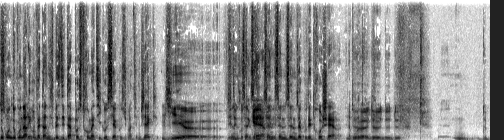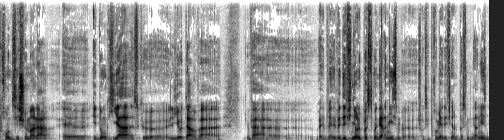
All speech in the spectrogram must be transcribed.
donc, on, arrive en fait à une espèce d'état post-traumatique aussi à cause du XXe siècle, mhm. qui est euh, ça, nous, a coûté trop cher de, de, de, de, prendre ces chemins-là. Euh, et donc il y a ce que Lyotard va va, va, va, définir le postmodernisme, je crois que c'est le premier à définir le postmodernisme,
